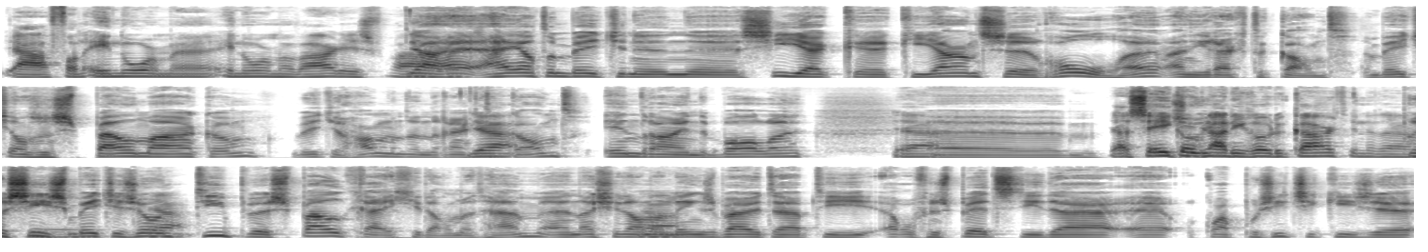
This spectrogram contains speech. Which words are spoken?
ja, van enorme, enorme waarde is. Voor ja, hij, hij, had een beetje een uh, eh, Siak-Kiaanse eh, rol hè, aan die rechterkant. Een beetje als een spelmaker. Een beetje hangend aan de rechterkant. Ja. Indraaiende ballen. Ja, uh, ja zeker ook na die rode kaart inderdaad. Precies, een beetje zo'n type spel krijg je dan met hem. En als je dan een linksbuiten hebt die, of een spits die daar uh, qua positie kiezen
